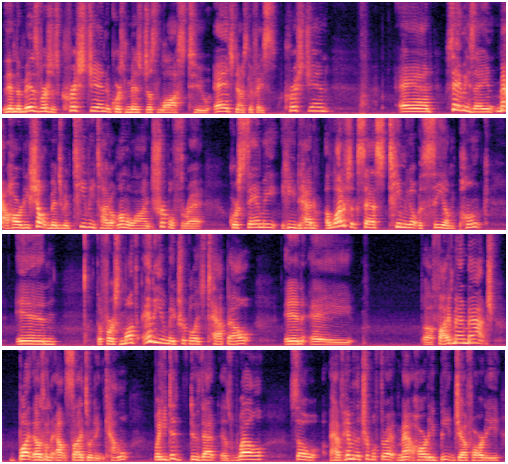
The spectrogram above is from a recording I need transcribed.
Then The Miz versus Christian. Of course, Miz just lost to Edge. Now he's going to face Christian. And Sami Zayn, Matt Hardy, Shelton Benjamin, TV title on the line, triple threat course, Sami, he had a lot of success teaming up with CM Punk in the first month, and he even made Triple H tap out in a, a five man match, but that was on the outside, so it didn't count. But he did do that as well. So have him in the triple threat. Matt Hardy beat Jeff Hardy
